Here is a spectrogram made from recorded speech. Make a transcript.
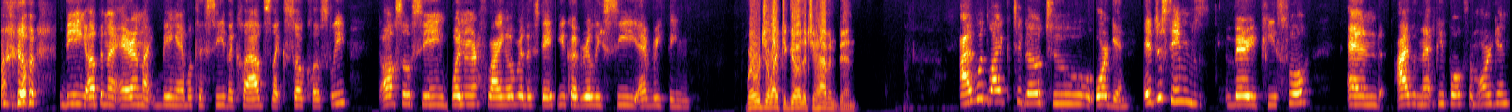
being up in the air and like being able to see the clouds like so closely. Also, seeing when we were flying over the state, you could really see everything. Where would you like to go that you haven't been? I would like to go to Oregon. It just seems very peaceful, and I've met people from Oregon.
